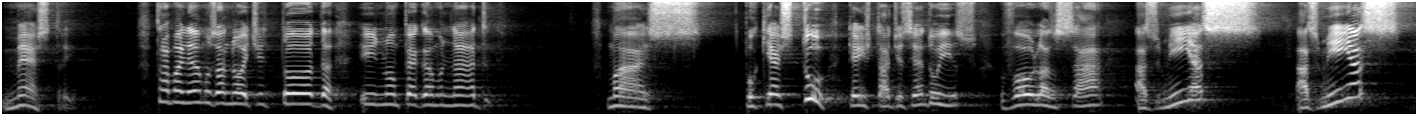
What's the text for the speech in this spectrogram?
Mestre, Trabalhamos a noite toda e não pegamos nada. Mas, porque és tu quem está dizendo isso, vou lançar as minhas, as minhas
